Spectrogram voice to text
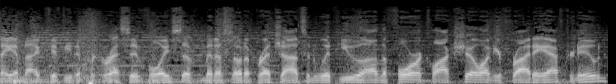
On AM 950, the progressive voice of Minnesota. Brett Johnson with you on the 4 o'clock show on your Friday afternoon.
